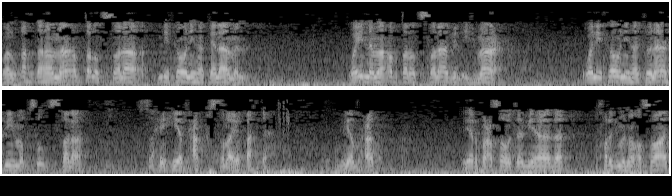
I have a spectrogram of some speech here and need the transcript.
والقهقه ما أبطلت الصلاة لكونها كلاما وإنما أبطلت الصلاة بالإجماع ولكونها تنافي مقصود الصلاة. صحيح يضحك الصلاة يقهته يضحك يرفع صوته بهذا أخرج منه أصوات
